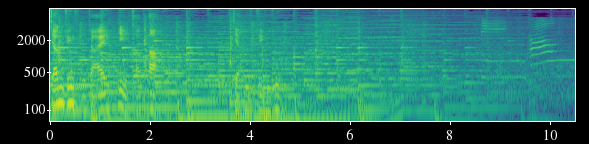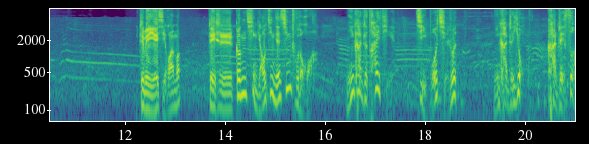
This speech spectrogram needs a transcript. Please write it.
将军府宅一场大火，将军墓。这位爷喜欢吗？这是庚庆窑今年新出的货，您看这胎体。既薄且润，您看这釉，看这色，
